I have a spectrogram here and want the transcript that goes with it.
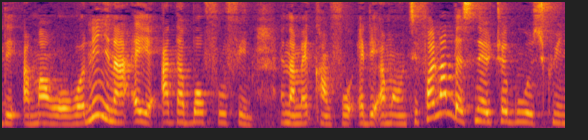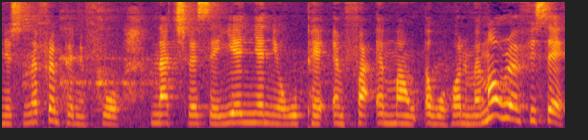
de ama wo wɔ hɔ. Ne nyinaa yɛ Adabɔf Roofing na mɛkamfo de ama wo. Nti fa numbers no a atwa gu wɔ screen no so na frɛ mpaninfoɔ na kyerɛ sɛ yɛnyɛ neɛ wopɛ mfa ma wo wɔ hɔ nom. Mma wo werɛ mfi sɛ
